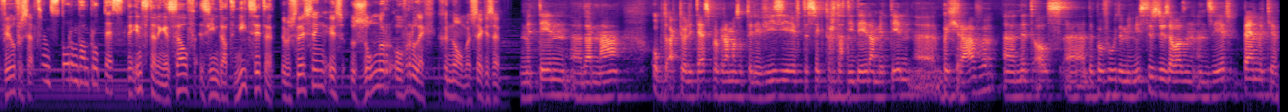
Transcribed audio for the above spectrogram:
veel verzet. Een storm van protest. De instellingen zelf zien dat niet zitten. De beslissing is zonder overleg genomen, zeggen ze. Meteen uh, daarna op de actualiteitsprogramma's op televisie heeft de sector dat idee dan meteen uh, begraven, uh, net als de bevoegde ministers. Dus dat was een, een zeer pijnlijke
